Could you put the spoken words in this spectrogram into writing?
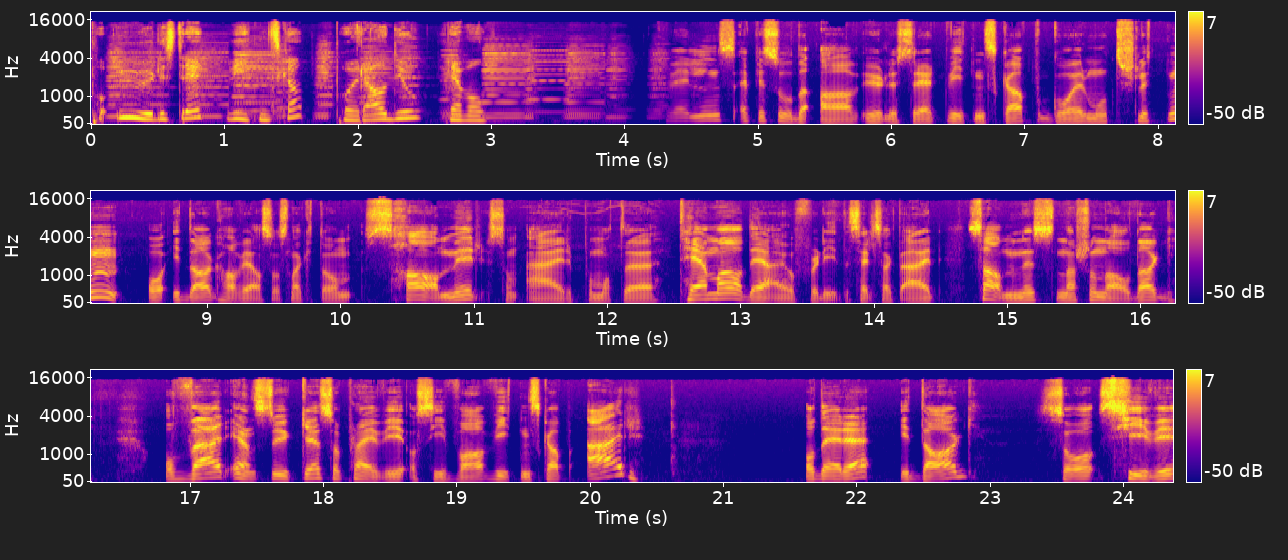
På uillustrert vitenskap på radio Revolt. Kveldens episode av Uillustrert vitenskap går mot slutten, og i dag har vi altså snakket om samer, som er på en måte tema, og det er jo fordi det selvsagt er samenes nasjonaldag. Og hver eneste uke så pleier vi å si hva vitenskap er. Og dere, i dag så sier vi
